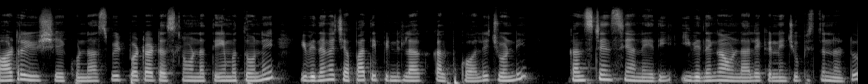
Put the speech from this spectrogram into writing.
వాటర్ యూజ్ చేయకుండా స్వీట్ పొటాటోస్లో ఉన్న తేమతోనే ఈ విధంగా చపాతీ పిండిలాగా కలుపుకోవాలి. చూడండి కన్సిస్టెన్సీ అనేది ఈ విధంగా ఉండాలి. ఇక్కడ నేను చూపిస్తున్నట్టు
